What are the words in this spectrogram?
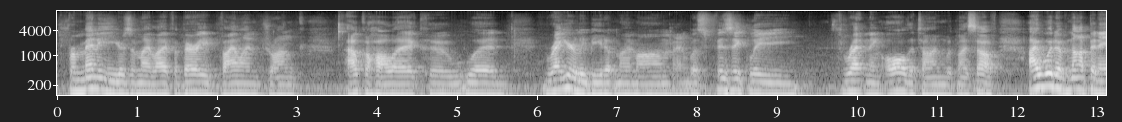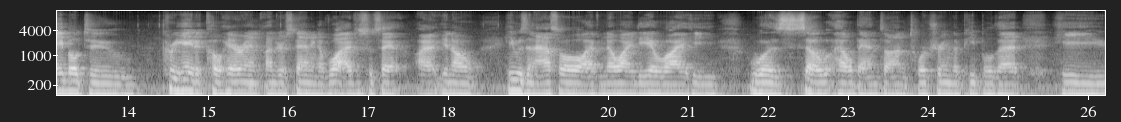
for many years of my life, a very violent, drunk, alcoholic who would regularly beat up my mom and was physically threatening all the time with myself. I would have not been able to create a coherent understanding of why. I just would say, I, you know, he was an asshole. I have no idea why he was so hell bent on torturing the people that he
